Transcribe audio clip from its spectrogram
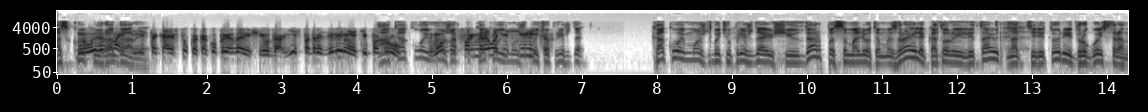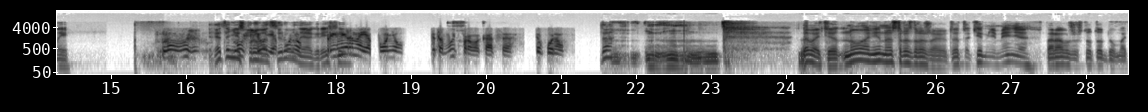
поскольку ну, вы же радары... знаете, есть такая штука, как упреждающий удар. Есть подразделения типа а групп. А какой Можно может, сформировать какой может быть упрежда... Какой может быть упреждающий удар по самолетам Израиля, которые летают над территорией другой страны? Ну, вы же... Это не ну, спровоцированная агрессия. Примерно я понял. Это будет провокация. Все понял. Да. Давайте. Но они нас раздражают. Это, тем не менее, пора уже что-то думать.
